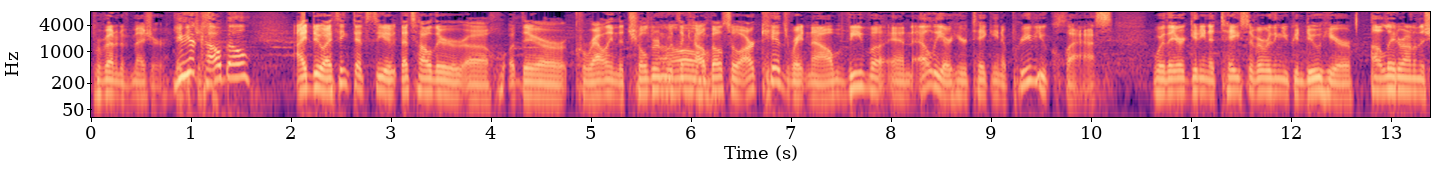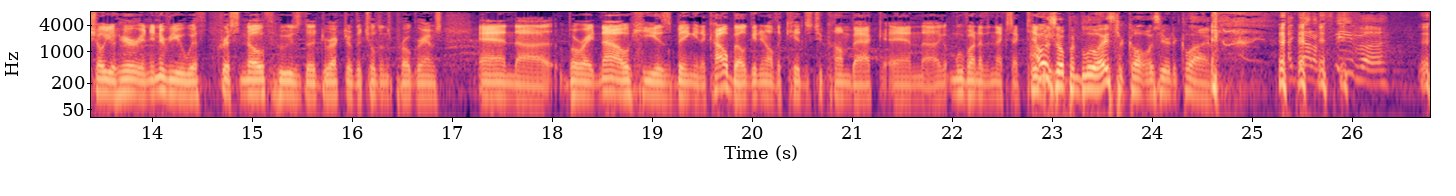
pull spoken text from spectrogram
preventative measure. You hear cowbell? I do. I think that's the that's how they're uh, they're corralling the children with the Oh. cowbell. So our kids right now, Viva and Ellie, are here taking a preview class where they are getting a taste of everything you can do here. Uh, later on in the show, you'll hear an interview with Chris Noth, who's the director of the children's programs. And uh, but right now, he is banging a cowbell, getting all the kids to come back and uh, move on to the next activity. I was hoping Blue Oyster Cult was here to climb. I got a fever.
